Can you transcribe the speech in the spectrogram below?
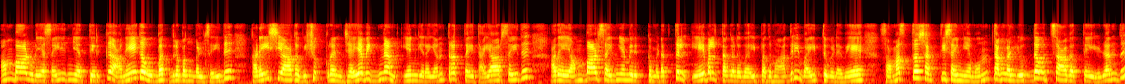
அம்பாளுடைய சைன்யத்திற்கு அநேக உபதிரவங்கள் செய்து கடைசியாக விஷுக்ரன் ஜெயவிக்னம் என்கிற யந்திரத்தை தயார் செய்து அதை அம்பாள் சைன்யம் இருக்கும் இடத்தில் ஏவல் தகடு வைப்பது மாதிரி வைத்துவிடவே சமஸ்த சக்தி சைன்யமும் தங்கள் யுத்த உற்சாகத்தை இழந்து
